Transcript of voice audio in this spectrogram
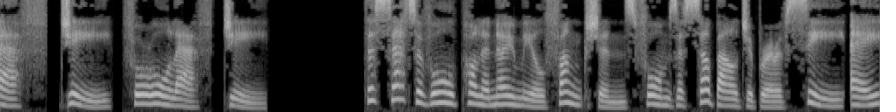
f g for all f g the set of all polynomial functions forms a subalgebra of C A,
